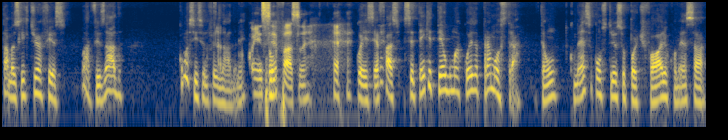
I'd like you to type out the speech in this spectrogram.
Tá, mas o que, que tu já fez? Ah, não fiz nada. Como assim você não fez nada, né? Conhecer então, é fácil, né? Conhecer é fácil. Você tem que ter alguma coisa para mostrar. Então, começa a construir o seu portfólio, começa a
